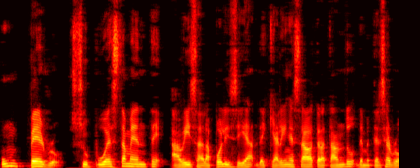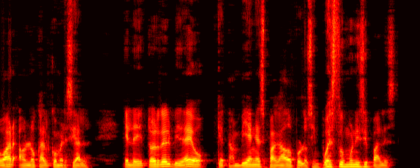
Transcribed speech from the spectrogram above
un perro supuestamente avisa a la policía de que alguien estaba tratando de meterse a robar a un local comercial. El editor del video, que también es pagado por los impuestos municipales,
